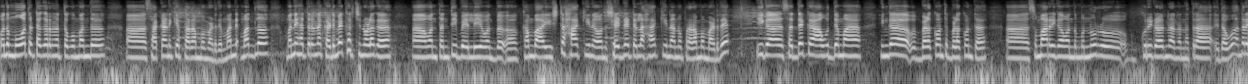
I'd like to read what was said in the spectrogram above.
ಒಂದು ಮೂವತ್ತು ಟಗರನ್ನು ತೊಗೊಂಬಂದು ಸಾಕಾಣಿಕೆ ಪ್ರಾರಂಭ ಮಾಡಿದೆ. ಮೊನ್ನೆ, ಮೊದಲು ಮನೆ ಹತ್ತಿರನ ಕಡಿಮೆ ಖರ್ಚಿನೊಳಗೆ ಒಂದು ತಂತಿ ಬೇಲಿ, ಒಂದು ಕಂಬ, ಇಷ್ಟು ಹಾಕಿ ಒಂದು ಶೆಡ್ ನೆಟ್ ಎಲ್ಲ ಹಾಕಿ ನಾನು ಪ್ರಾರಂಭ ಮಾಡಿದೆ. ಈಗ ಸದ್ಯಕ್ಕೆ ಆ ಉದ್ಯಮ ಹಿಂಗೆ ಬೆಳ್ಕೊಂತ ಬೆಳ್ಕೊಂತ ಸುಮಾರು ಈಗ ಒಂದು ಮುನ್ನೂರು ಕುರಿಗಳನ್ನು ನನ್ನ ಹತ್ರ ಇದ್ದಾವೆ ಅಂದರೆ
